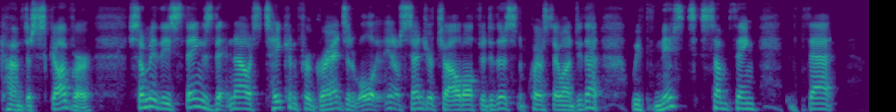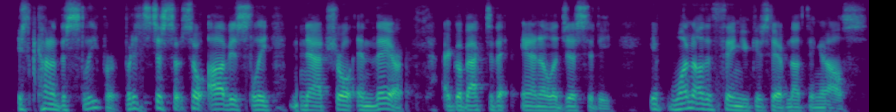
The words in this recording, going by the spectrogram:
kind of discover some of these things that now it's taken for granted. Well, you know, send your child off to do this, and of course they want to do that. We've missed something that is kind of the sleeper, but it's just so, so obviously natural and there. I go back to the analogicity. If one other thing you can say, if nothing else,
